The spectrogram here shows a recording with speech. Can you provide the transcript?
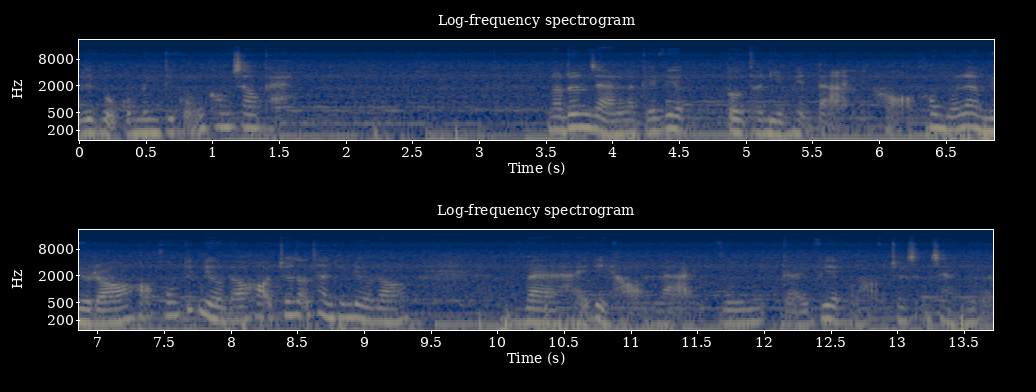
dịch vụ của mình thì cũng không sao cả nó đơn giản là cái việc ở thời điểm hiện tại, họ không muốn làm điều đó, họ không thích điều đó, họ chưa sẵn sàng cho điều đó. Và hãy để họ lại với cái việc là họ chưa sẵn sàng như vậy.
